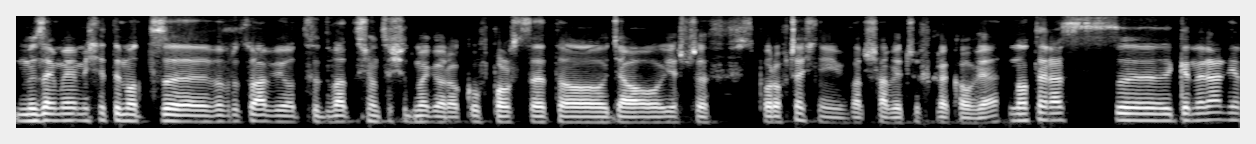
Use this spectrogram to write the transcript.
my zajmujemy się tym od, e, we Wrocławiu od 2007 roku. W Polsce to działało jeszcze sporo wcześniej w Warszawie czy w Krakowie. No teraz e, generalnie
